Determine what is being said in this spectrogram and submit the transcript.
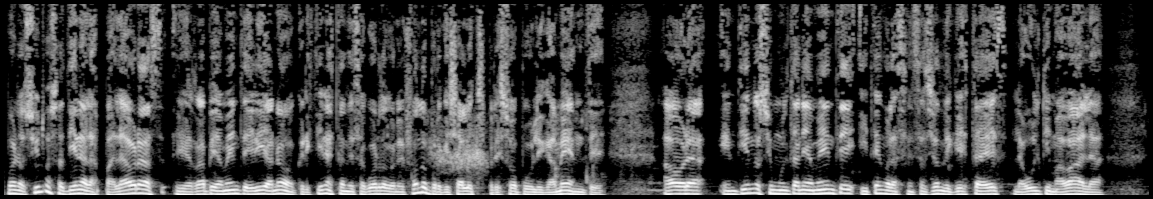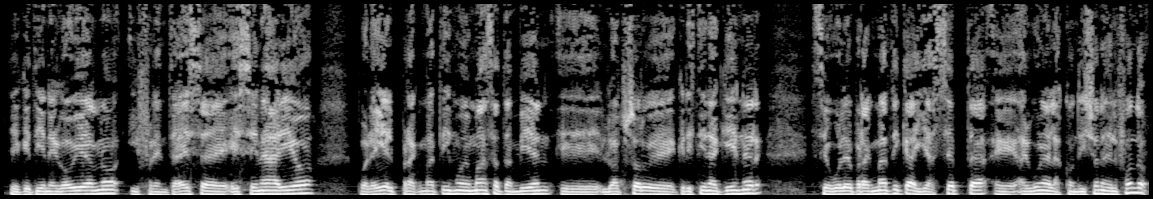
Bueno, si uno se atiene a las palabras, eh, rápidamente diría, no, Cristina está en desacuerdo con el fondo porque ya lo expresó públicamente. Ahora, entiendo simultáneamente y tengo la sensación de que esta es la última bala eh, que tiene el gobierno y frente a ese escenario, por ahí el pragmatismo de masa también eh, lo absorbe Cristina Kirchner se vuelve pragmática y acepta eh, algunas de las condiciones del fondo,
